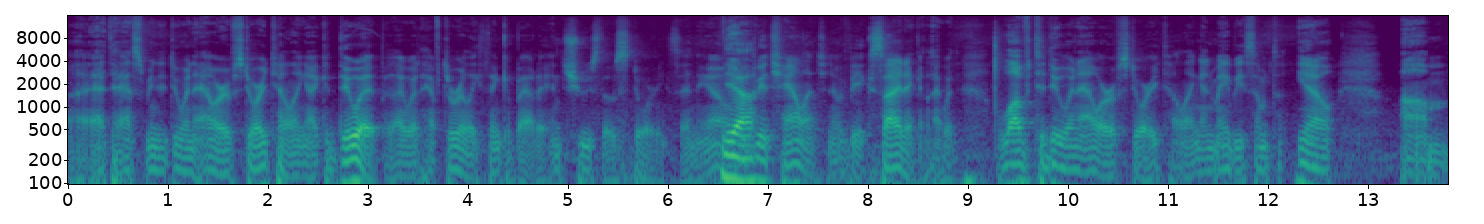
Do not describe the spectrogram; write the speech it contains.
uh, had to ask me to do an hour of storytelling, I could do it, but I would have to really think about it and choose those stories. And you know, yeah. it would be a challenge and it would be exciting, and I would love to do an hour of storytelling and maybe some, you know, um,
